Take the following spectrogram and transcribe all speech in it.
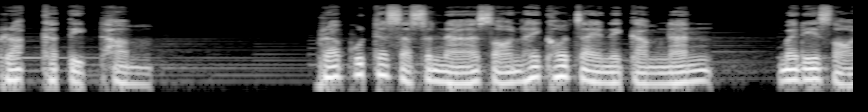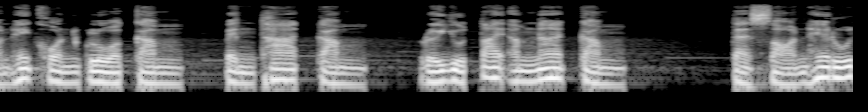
พระคติธรรม พระพุทธศาสนาสอนให้เข้าใจในกรรมนั้น ไม่ได้สอนให้คนกลัวกรรม เป็นทาตกรรม หรืออยู่ใต้อำนาจกรรม แต่สอนให้รู้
